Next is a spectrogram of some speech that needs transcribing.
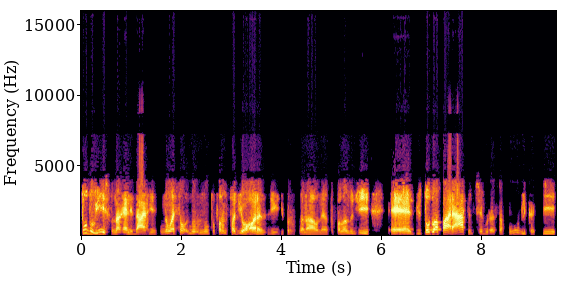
tudo isso, na realidade, não é só, não estou falando só de horas de, de profissional, né? Estou falando de, é, de todo o aparato de segurança pública que,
